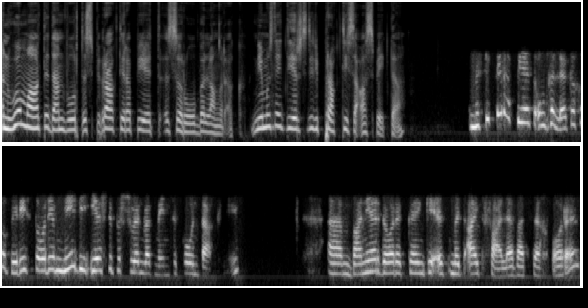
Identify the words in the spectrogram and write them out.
In hoe mate dan word 'n spraakterapeut se rol belangrik? Neem ons net eers die, die praktiese aspekte. Musiekterapie is ongelukkig op hierdie stadium nie die eerste persoon wat mense kontak nie. Ehm um, wanneer daar 'n kindjie is met uitvalle wat sigbaar is,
